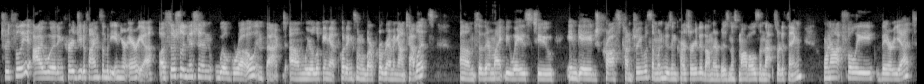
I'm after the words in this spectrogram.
truthfully, I would encourage you to find somebody in your area. A social ignition will grow. In fact, um, we are looking at putting some of our programming on tablets. Um, so there might be ways to engage cross country with someone who's incarcerated on their business models and that sort of thing. We're not fully there yet.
